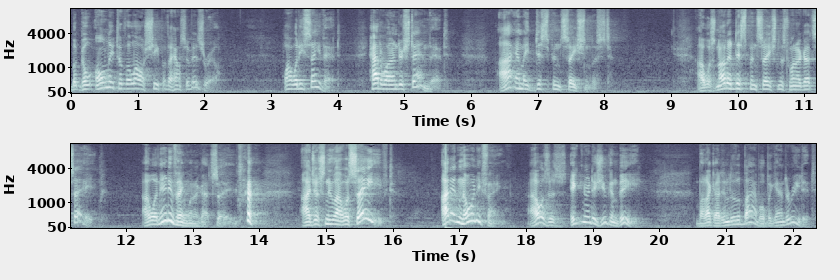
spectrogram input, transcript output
but go only to the lost sheep of the house of Israel. Why would he say that? How do I understand that? I am a dispensationalist. I was not a dispensationalist when I got saved. I wasn't anything when I got saved. I just knew I was saved. I didn't know anything. I was as ignorant as you can be. But I got into the Bible, began to read it.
